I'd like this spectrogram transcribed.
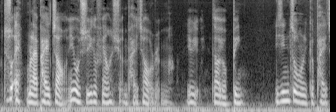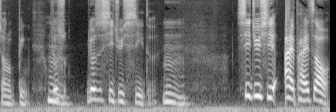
我就说：“哎、我们来拍照，因为我是一个非常喜欢拍照的人嘛，又有你知道有病，已经中了一个拍照的病，就是又是戏剧系的，嗯，戏剧系爱拍照，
